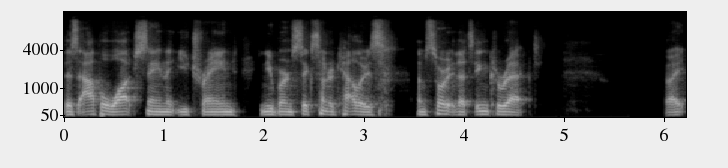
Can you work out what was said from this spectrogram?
This Apple Watch saying that you trained and you burned 600 calories. I'm sorry, that's incorrect. Right?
